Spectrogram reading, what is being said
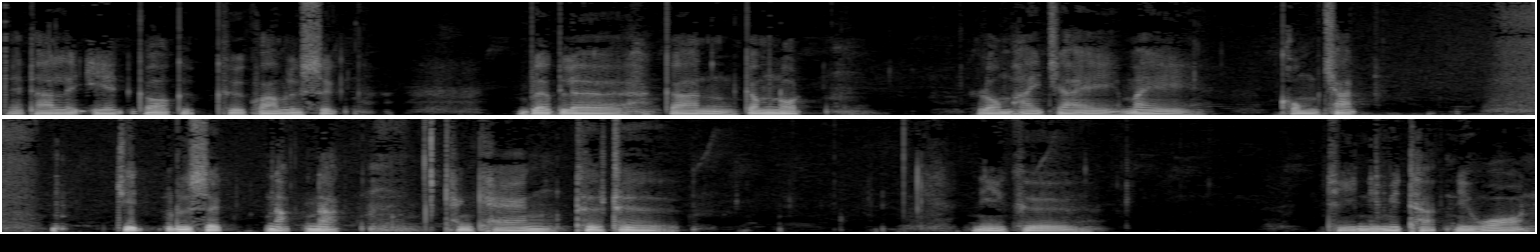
แต่ถ้าละเอียดก็คือความรู้สึก เบลอๆการกำหนด ลมหายใจไม่คมชัด จิตรู้สึกหนักหนักแข็งแข็งเทื่อเทื่อนี่คือ ที่นิมิทะนิวรณ์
